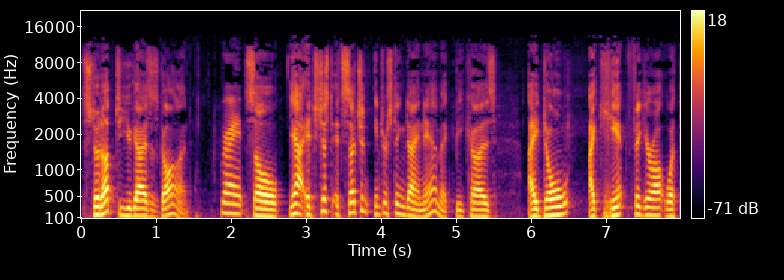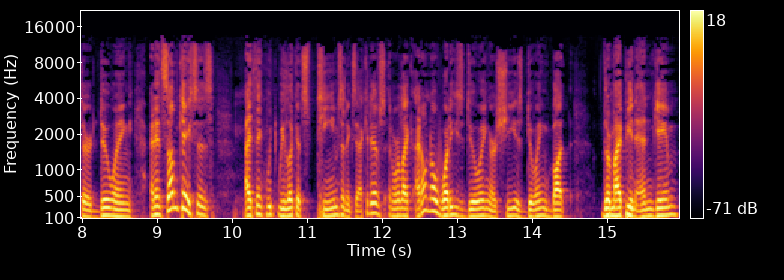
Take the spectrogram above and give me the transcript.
stood up to you guys is gone. Right. So yeah, it's just it's such an interesting dynamic because I don't I can't figure out what they're doing, and in some cases, I think we, we look at teams and executives and we're like, I don't know what he's doing or she is doing, but there might be an end game.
